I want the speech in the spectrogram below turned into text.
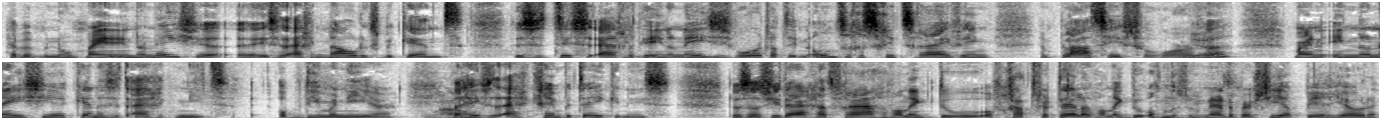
hebben benoemd. Maar in Indonesië eh, is het eigenlijk nauwelijks bekend. Dus het is eigenlijk een Indonesisch woord dat in onze geschiedschrijving een plaats heeft verworven. Ja. Maar in Indonesië kennen ze het eigenlijk niet op die manier. Daar heeft het eigenlijk geen betekenis. Dus als je daar gaat vragen van ik doe, of gaat vertellen van ik doe onderzoek naar de Bersia-periode.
